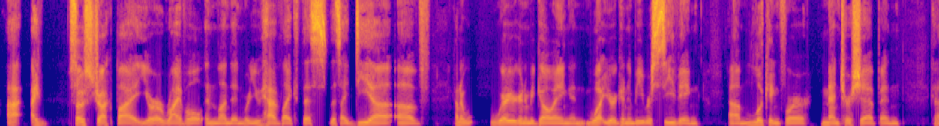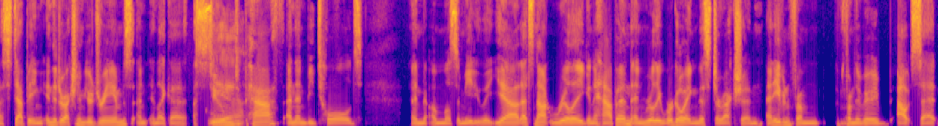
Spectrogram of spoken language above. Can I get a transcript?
I, I'm so struck by your arrival in London, where you have like this this idea of kind of where you're going to be going and what you're going to be receiving, um, looking for mentorship and kind of stepping in the direction of your dreams and in like a assumed Yeah. path, and then be told and almost immediately, yeah, that's not really going to happen, and really we're going this direction, and even from from the very outset,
